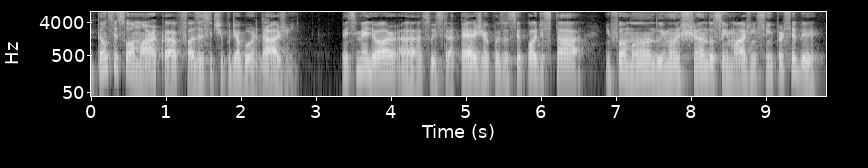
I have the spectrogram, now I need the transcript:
Então, se sua marca faz esse tipo de abordagem, Pense melhor a sua estratégia, pois você pode estar infamando e manchando a sua imagem sem perceber.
